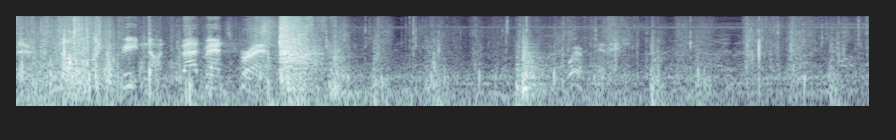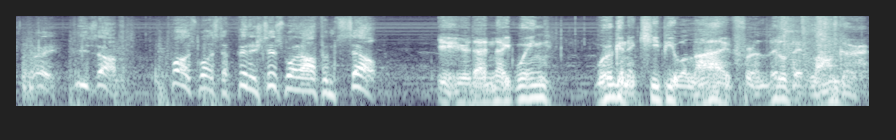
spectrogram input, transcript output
There's nothing like beating on Batman's brand. We're finished. Hey, he's up. Boss wants to finish this one off himself. You hear that, Nightwing? We're gonna keep you alive for a little bit longer.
